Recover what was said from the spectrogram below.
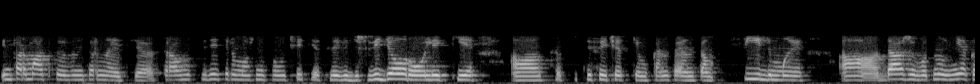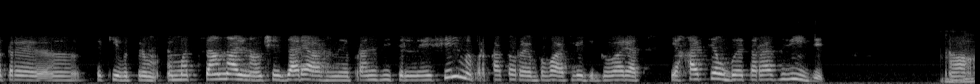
информацию в интернете. Травму свидетеля можно получить, если видишь видеоролики со специфическим контентом, фильмы, а, даже вот ну, некоторые э, такие вот прям эмоционально очень заряженные, пронзительные фильмы, про которые бывают люди говорят, я хотел бы это развидеть, угу. а,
